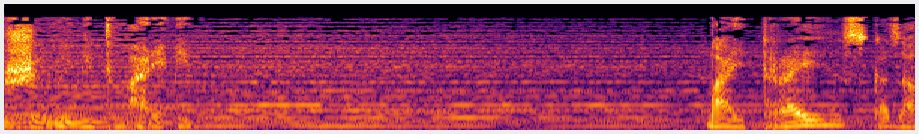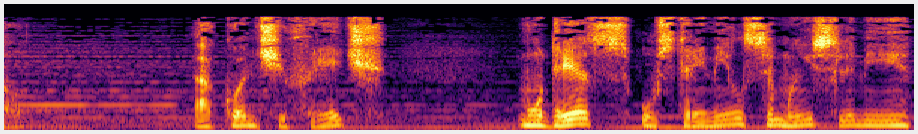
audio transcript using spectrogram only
живыми тварями. Майтрея сказал. Окончив речь, мудрец устремился мыслями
